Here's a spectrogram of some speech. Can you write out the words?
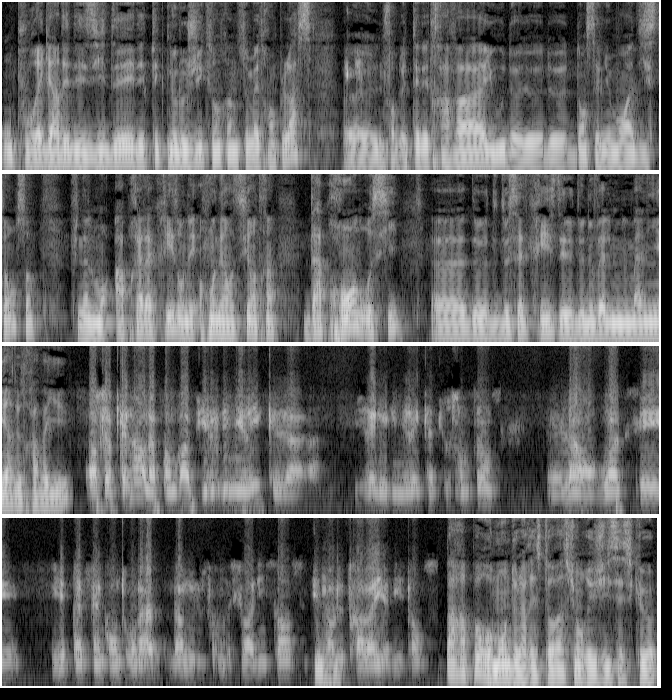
on pourrait garder des idées, des technologies qui sont en train de se mettre en place, euh, une forme de télétravail ou de, de, d'enseignement à distance. Finalement, après la crise, on est, on est aussi en train d'apprendre aussi euh, de, de, de, cette crise, de, de, nouvelles manières de travailler. Oh, certainement, on apprendra. Puis le numérique, là, je dirais, le numérique a tout son sens. Euh, là, on voit que c'est il est presque incontournable dans une formation à distance et dans le travail à distance. Par rapport au monde de la restauration, Régis, est-ce que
